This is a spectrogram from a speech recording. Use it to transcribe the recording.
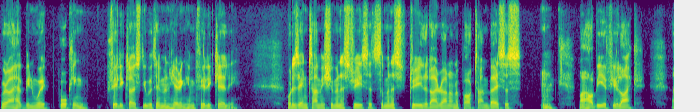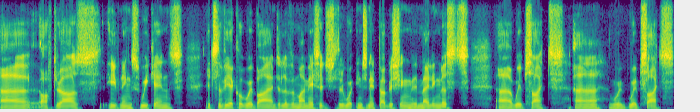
where I have been work, walking fairly closely with him and hearing him fairly clearly. What is End Time Issue Ministries? It's the ministry that I run on a part time basis, my hobby, if you like, uh, after hours, evenings, weekends. It's the vehicle whereby I deliver my message through internet publishing, the mailing lists, uh, website, uh, web- websites,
